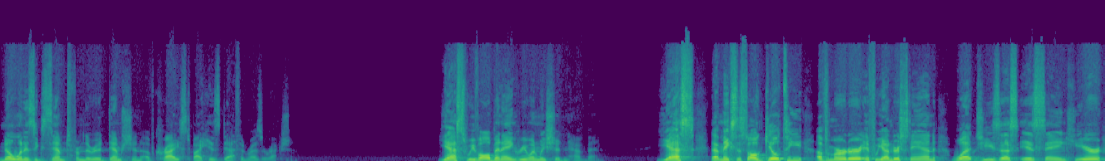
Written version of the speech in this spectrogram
no one is exempt from the redemption of Christ by his death and resurrection. Yes, we've all been angry when we shouldn't have been. Yes, that makes us all guilty of murder if we understand what Jesus is saying here.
